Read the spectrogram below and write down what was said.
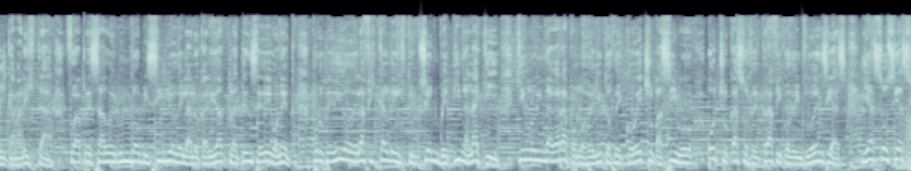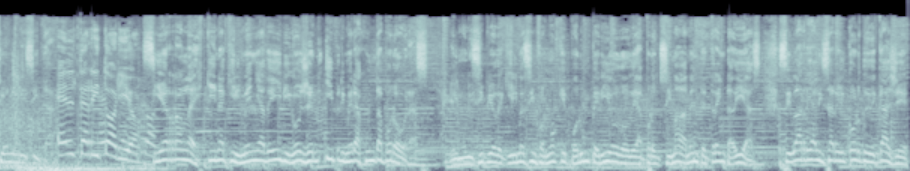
El camarista fue apresado en un domicilio de la localidad platense de Gonet por pedido de la fiscal de instrucción Betina Laki, quien lo indagará por los delitos de cohecho pasivo, ocho casos de tráfico de influencias y asociación ilícita. El territorio. Cierran la esquina quilmeña de Irigoyen y Primera Junta por obras. El municipio de Quilmes informó que por un periodo de aproximadamente 30 días se va a realizar el corte de calle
